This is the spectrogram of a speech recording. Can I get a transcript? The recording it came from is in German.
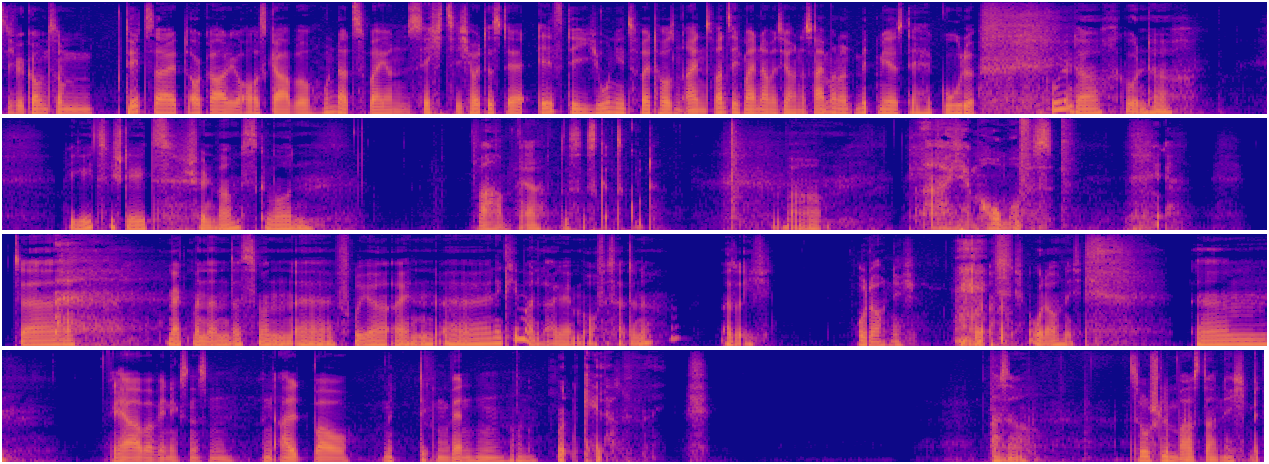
Herzlich willkommen zum T-Zeit Talk Radio Ausgabe 162. Heute ist der 11. Juni 2021. Mein Name ist Johannes Heimann und mit mir ist der Herr Gude. Guten Tag, guten Tag. Wie geht's, wie steht's? Schön warm ist geworden. Warm, ja, das ist ganz gut. Warm. Ah, hier im Homeoffice. Ja. Da merkt man dann, dass man äh, früher ein, äh, eine Klimaanlage im Office hatte, ne? Also ich. Oder auch nicht. Oder, oder auch nicht. Ähm, ja, aber wenigstens ein, ein Altbau mit dicken Wänden und. Und ein Keller. Also, so schlimm war es da nicht. Mit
